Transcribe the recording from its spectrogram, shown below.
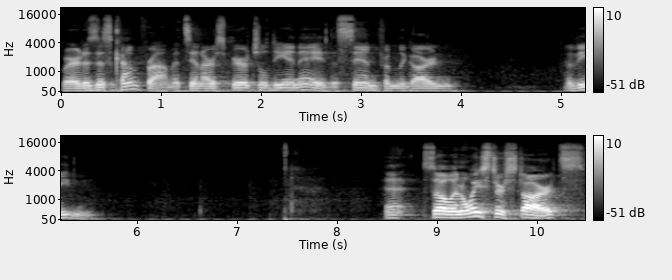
Where does this come from? It's in our spiritual DNA, the sin from the Garden of Eden. Uh, so an oyster starts.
